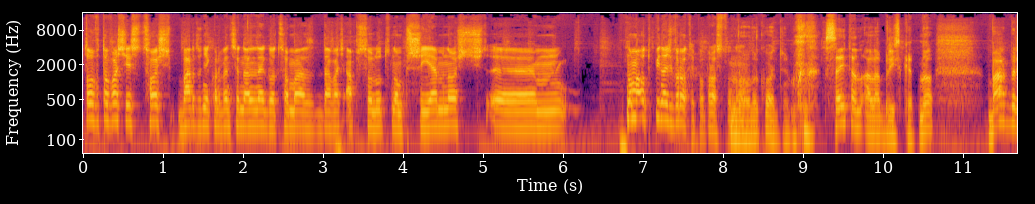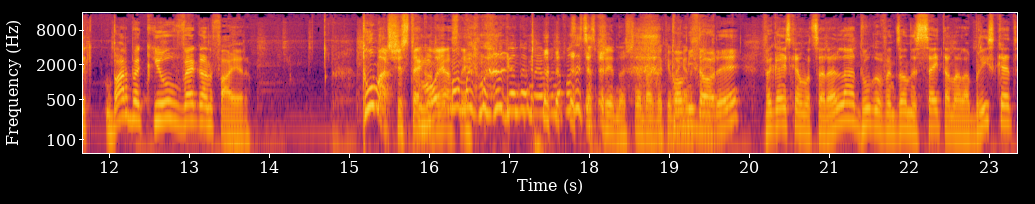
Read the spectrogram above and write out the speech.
to, to właśnie jest coś bardzo niekonwencjonalnego, co ma dawać absolutną przyjemność. em, no ma odpinać wroty po prostu. No. No, dokładnie. Seitan a la brisket. No, barbe- barbecue vegan fire. Tłumacz się z tego do Moja, jasnej. moja, moja, ulubiona, moja ulubiona pozycja z przyjemnością na barbecue vegan Pomidory, wegańska mozzarella, długo wędzony seitan a la brisket,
